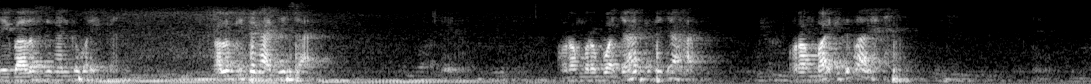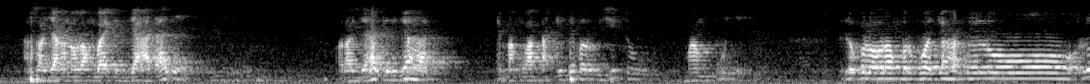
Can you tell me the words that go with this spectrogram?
dia balas dengan kebaikan. Kalau kita nggak bisa, ya, orang berbuat jahat kita jahat, orang baik kita baik. Asal jangan orang baik kita jahat aja. Orang jahat kita jahat. Emang watak kita baru di situ mampunya. Lu kalau orang berbuat jahat lu, lu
